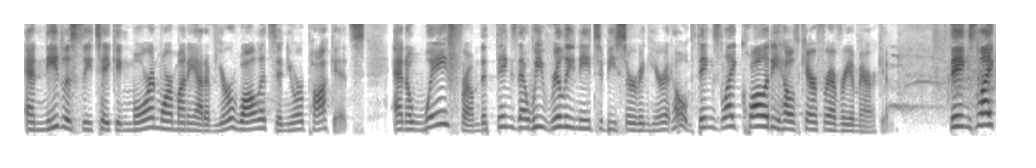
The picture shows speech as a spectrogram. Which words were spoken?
and needlessly taking more and more money out of your wallets and your pockets and away from the things that we really need to be serving here at home? Things like quality health care for every American, things like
